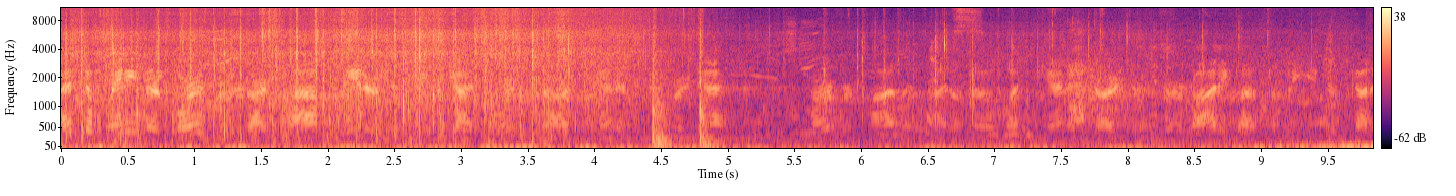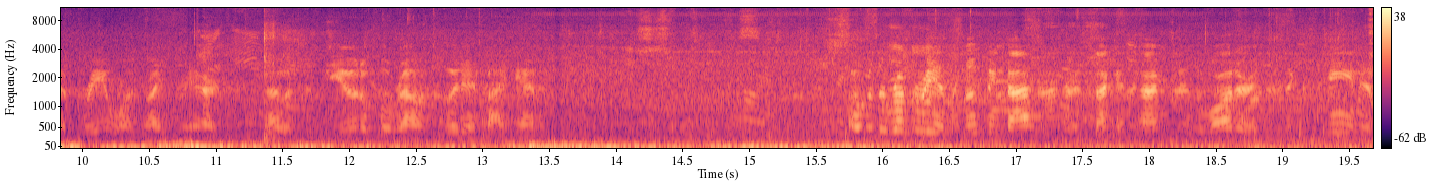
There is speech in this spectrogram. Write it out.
And completing their course is our class leader, the CCI Four Star, Kenneth Super Jet. Harbor Pilot, I don't know what Kenneth charges for a riding lesson, but you just got a free one right there. That was a beautiful round put in by Kenneth. Over the rookery and looping back for a second time through the water at 16 is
